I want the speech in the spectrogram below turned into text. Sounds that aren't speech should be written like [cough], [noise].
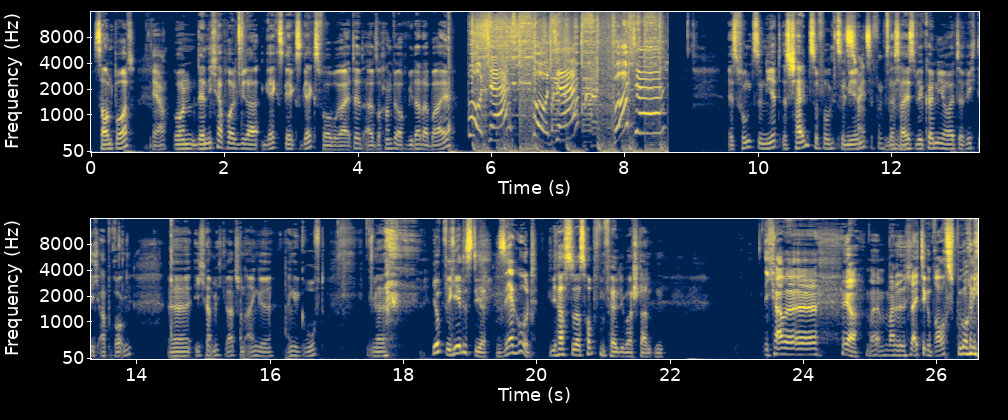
Soundboard. Ja. Und denn ich habe heute wieder Gags, Gags, Gags vorbereitet, also haben wir auch wieder dabei. Butter, Butter, Butter. Es funktioniert, es scheint zu funktionieren. Es scheint zu funktionieren. Das heißt, wir können hier heute richtig abrocken. Äh, ich habe mich gerade schon einge, eingegruft. Äh, [laughs] Jupp, wie geht es dir? Sehr gut. Wie hast du das Hopfenfeld überstanden? Ich habe, äh, ja, meine, meine leichte Gebrauchsspuren.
